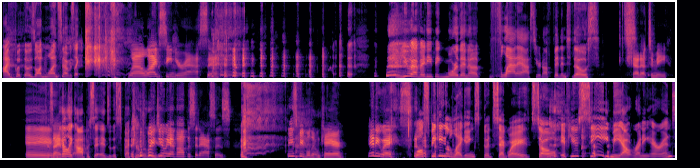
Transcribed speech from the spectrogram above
I put those on once and I was like, Well, I've seen your ass. if you have anything more than a flat ass, you're not fitting into those. Shout out to me. Eh, hey, I we got like flat ass. opposite ends of the spectrum. we do. We have opposite asses. These people don't care. Anyways. well, speaking of leggings, good segue. So if you see me out running errands,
